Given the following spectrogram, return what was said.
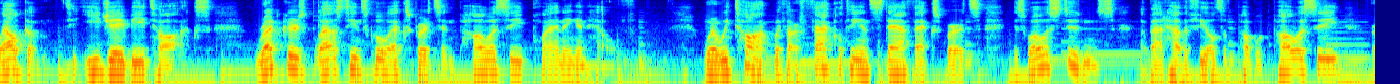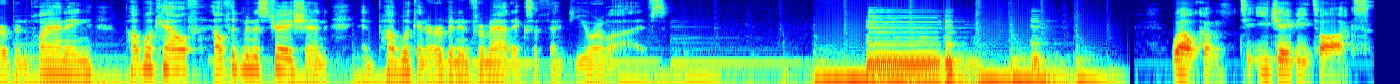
Welcome to EJB Talks, Rutgers Bloustein School experts in policy, planning, and health, where we talk with our faculty and staff experts, as well as students, about how the fields of public policy, urban planning, public health, health administration, and public and urban informatics affect your lives. Welcome to EJB Talks.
